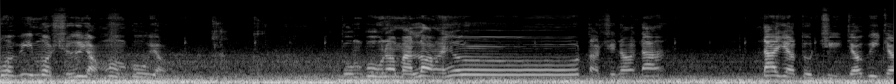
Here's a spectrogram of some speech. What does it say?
mua vi mua sử dụng mua bù dụng tụm bù nó mà lo hay ơ ta chỉ nó đa đa giờ tụ chỉ cho vi cho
